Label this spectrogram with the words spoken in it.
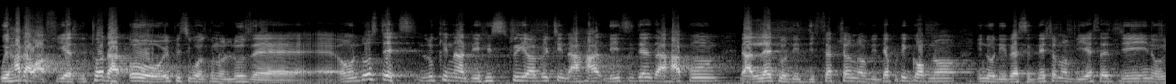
We had our fears. We thought that, oh, APC was going to lose uh, uh, Ondo State. Looking at the history of everything that had, the incidents that happened that led to the defection of the deputy governor, you know, the resignation of the SSG, you know,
